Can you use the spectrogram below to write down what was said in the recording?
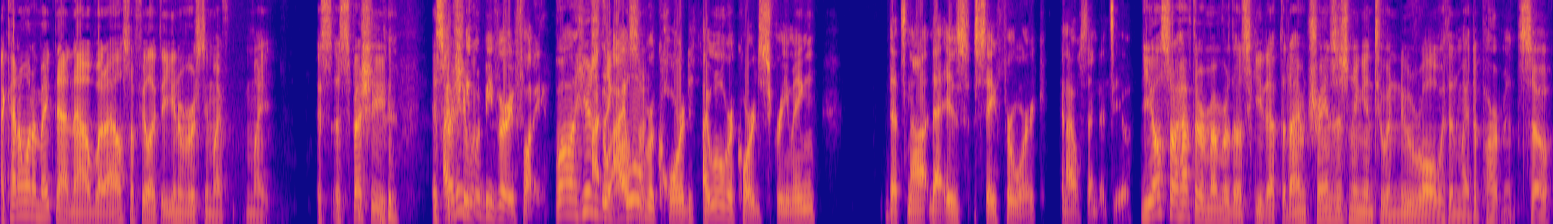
I kind of want to make that now, but I also feel like the university might might, es- especially, I especially. think it would be very funny. well, here's the I, thing. I also- will record. I will record screaming. That's not that is safe for work, and I will send it to you. You also have to remember, though, Skeet that I'm transitioning into a new role within my department, so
